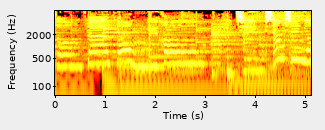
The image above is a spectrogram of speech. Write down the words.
总在风雨后请相信有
